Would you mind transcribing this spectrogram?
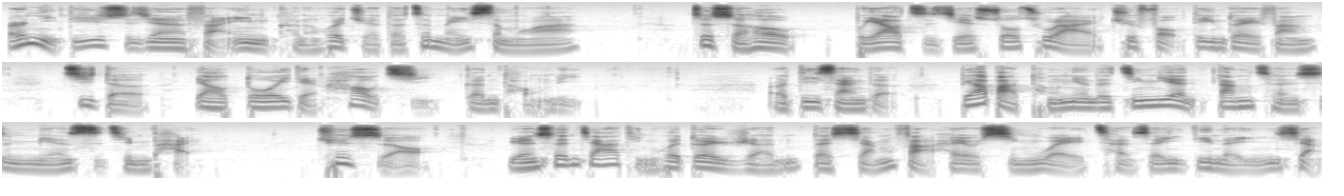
而你第一时间的反应可能会觉得这没什么啊。这时候不要直接说出来去否定对方，记得要多一点好奇跟同理。而第三个，不要把童年的经验当成是免死金牌。确实哦，原生家庭会对人的想法还有行为产生一定的影响，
